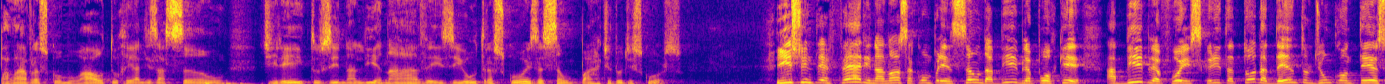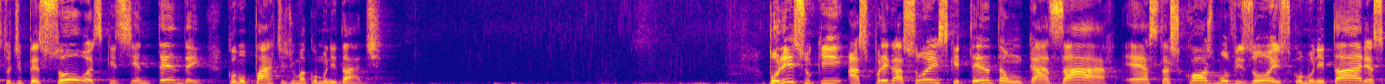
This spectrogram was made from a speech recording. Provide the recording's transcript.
palavras como autorrealização, direitos inalienáveis e outras coisas são parte do discurso. E isso interfere na nossa compreensão da Bíblia, porque a Bíblia foi escrita toda dentro de um contexto de pessoas que se entendem como parte de uma comunidade. Por isso que as pregações que tentam casar estas cosmovisões comunitárias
